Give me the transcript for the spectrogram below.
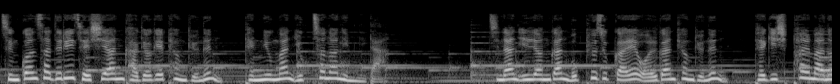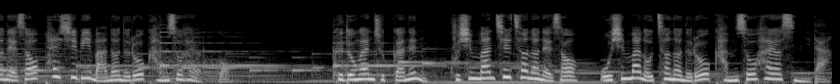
증권사들이 제시한 가격의 평균은 106만 6천원입니다. 지난 1년간 목표 주가의 월간 평균은 128만원에서 82만원으로 감소하였고 그동안 주가는 90만 7천원에서 50만 5천원으로 감소하였습니다.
